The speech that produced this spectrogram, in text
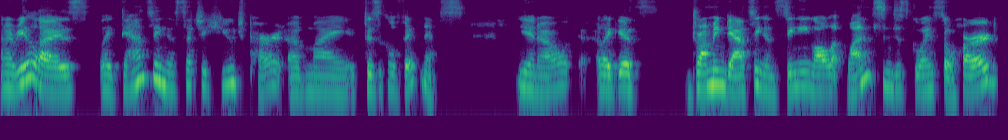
and i realized like dancing is such a huge part of my physical fitness. You know like it's drumming dancing and singing all at once and just going so hard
